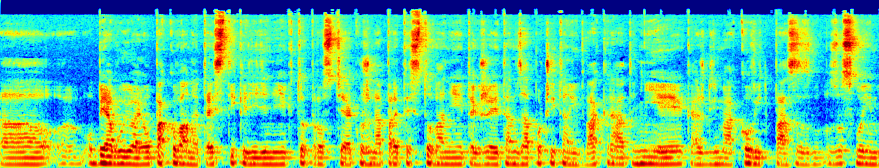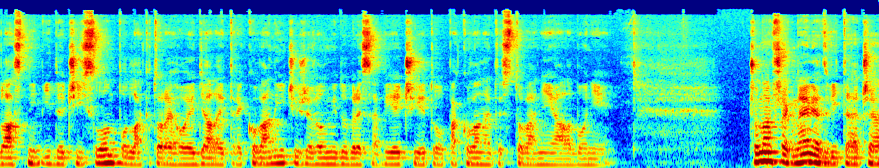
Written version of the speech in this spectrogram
objavujú aj opakované testy, keď ide niekto proste akože na pretestovanie, takže je tam započítaný dvakrát. Nie, každý má COVID pas so svojím vlastným ID číslom, podľa ktorého je ďalej trekovaný, čiže veľmi dobre sa vie, či je to opakované testovanie alebo nie. Čo ma však najviac vytáča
